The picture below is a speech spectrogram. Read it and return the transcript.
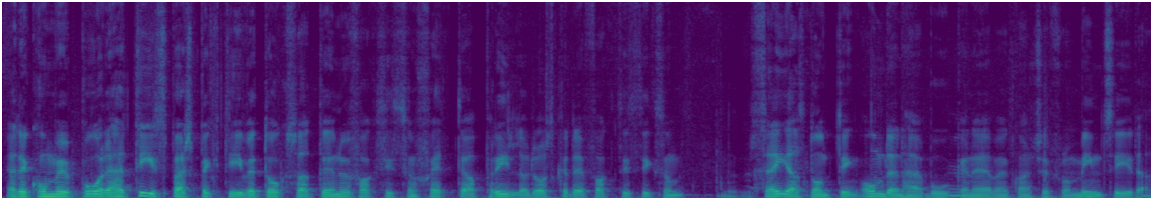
Ja, det kommer ju på det här tidsperspektivet också att det är nu faktiskt den 6 april och då ska det faktiskt liksom sägas någonting om den här boken, Mm. även kanske från min sida.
